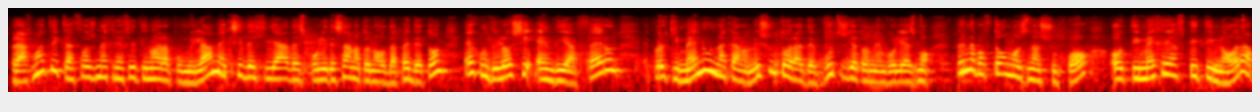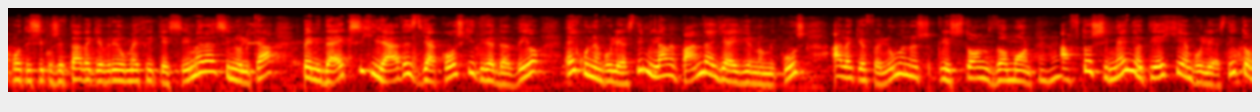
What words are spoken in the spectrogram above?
Πράγματι, καθώς μέχρι αυτή την ώρα που μιλάμε, 60.000 πολίτες άνω των 85 ετών έχουν δηλώσει ενδιαφέρον προκειμένου να κανονίσουν το ραντεβού τους για τον εμβολιασμό. Πριν από αυτό, όμως, να σου πω ότι μέχρι αυτή την ώρα, από τις 27 Δεκεμβρίου μέχρι και σήμερα, συνολικά 56.232 έχουν εμβολιαστεί. Μιλάμε πάντα για υγειονομικούς αλλά και ωφελούμενους κλειστών δομών. Αυτό σημαίνει ότι έχει εμβολιαστεί το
